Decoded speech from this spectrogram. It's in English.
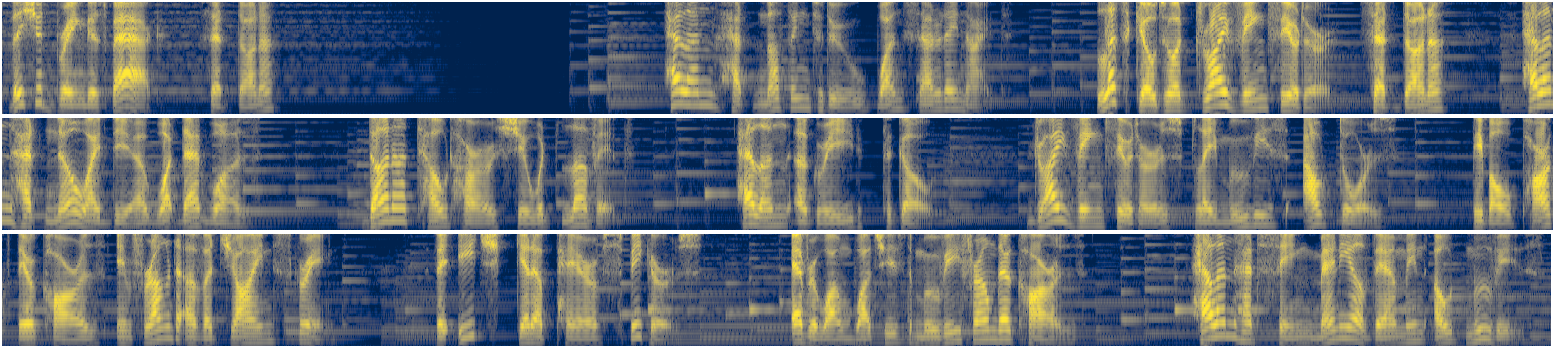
They should bring this back, said Donna. Helen had nothing to do one Saturday night. Let's go to a drive-in theater, said Donna. Helen had no idea what that was. Donna told her she would love it. Helen agreed to go. Drive-in theaters play movies outdoors. People park their cars in front of a giant screen. They each get a pair of speakers. Everyone watches the movie from their cars. Helen had seen many of them in old movies.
